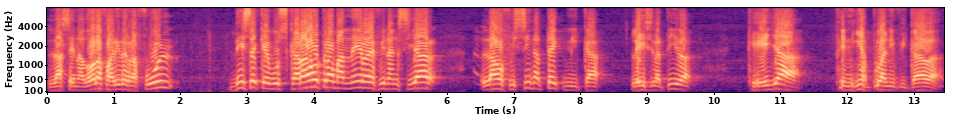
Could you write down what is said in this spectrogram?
La senadora Farideh Raful dice que buscará otra manera de financiar la oficina técnica legislativa que ella tenía planificada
